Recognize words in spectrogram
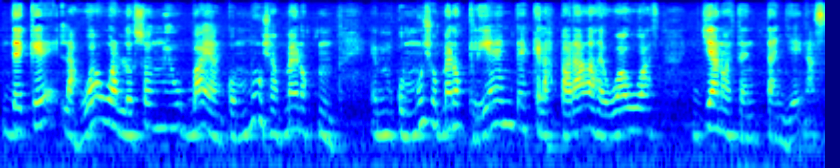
de que las guaguas, los ómnibus vayan con muchas menos, mm, em, con muchos menos clientes, que las paradas de guaguas ya no estén tan llenas.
